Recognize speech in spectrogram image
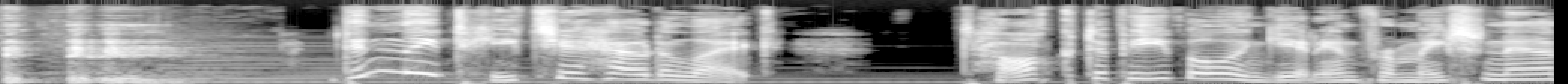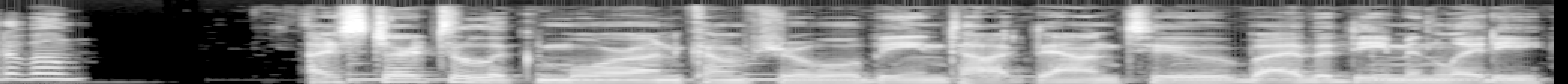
Didn't they teach you how to, like, talk to people and get information out of them? I start to look more uncomfortable being talked down to by the demon lady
